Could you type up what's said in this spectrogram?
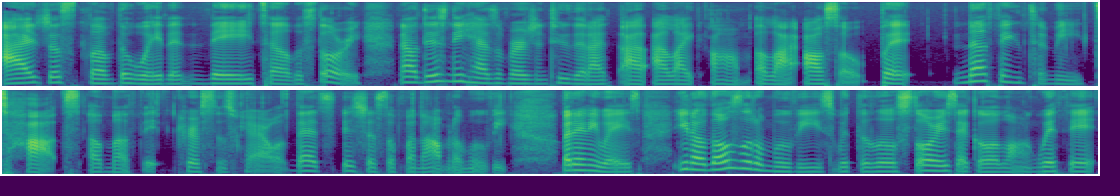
I just love the way that they tell the story. Now Disney has a version too that I I, I like um a lot also, but nothing to me tops a Muppet Christmas Carol. That's it's just a phenomenal movie. But anyways, you know, those little movies with the little stories that go along with it,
